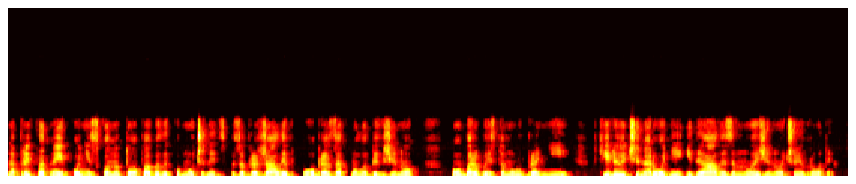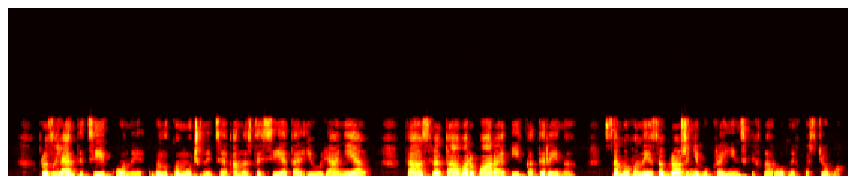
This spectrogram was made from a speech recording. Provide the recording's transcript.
Наприклад, на іконі з конотопа великомучениць зображали в образах молодих жінок у барвистому вбранні, втілюючи народні ідеали земної жіночої вроди. Розгляньте ці ікони великомучениці Анастасія та Іулянія та свята Варвара і Катерина. Саме вони зображені в українських народних костюмах.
